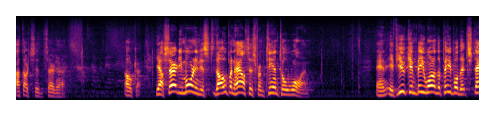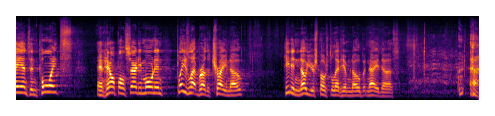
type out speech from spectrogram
I thought you said Saturday night. Okay. Yeah, Saturday morning is the open house is from 10 till 1. And if you can be one of the people that stands and points and help on Saturday morning, please let Brother Trey know. He didn't know you're supposed to let him know, but now he does.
